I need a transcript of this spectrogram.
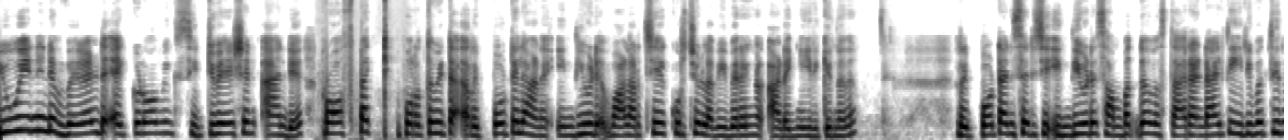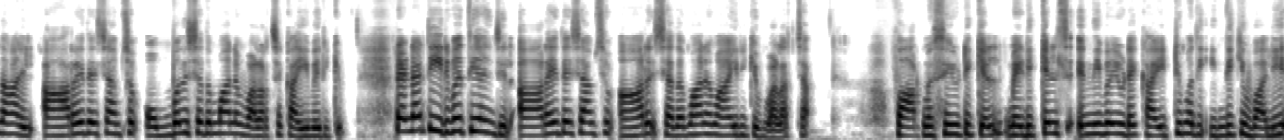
യു എന്നിന്റെ world economic situation and prospect പുറത്തുവിട്ട റിപ്പോർട്ടിലാണ് ഇന്ത്യയുടെ വളർച്ചയെക്കുറിച്ചുള്ള വിവരങ്ങൾ അടങ്ങിയിരിക്കുന്നത്. റിപ്പോർട്ട് അനുസരിച്ച് ഇന്ത്യയുടെ സമ്പദ് വ്യവസ്ഥ രണ്ടായിരത്തി ഇരുപത്തിനാലിൽ ആറ് ദശാംശം ഒമ്പത് ശതമാനം വളർച്ച കൈവരിക്കും. രണ്ടായിരത്തി ഇരുപത്തി അഞ്ചിൽ ആറ് ദശാംശം ആറ് ശതമാനമായിരിക്കും വളർച്ച. ഫാർമസ്യൂട്ടിക്കൽ മെഡിക്കൽസ് എന്നിവയുടെ കയറ്റുമതി ഇന്ത്യയ്ക്ക് വലിയ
